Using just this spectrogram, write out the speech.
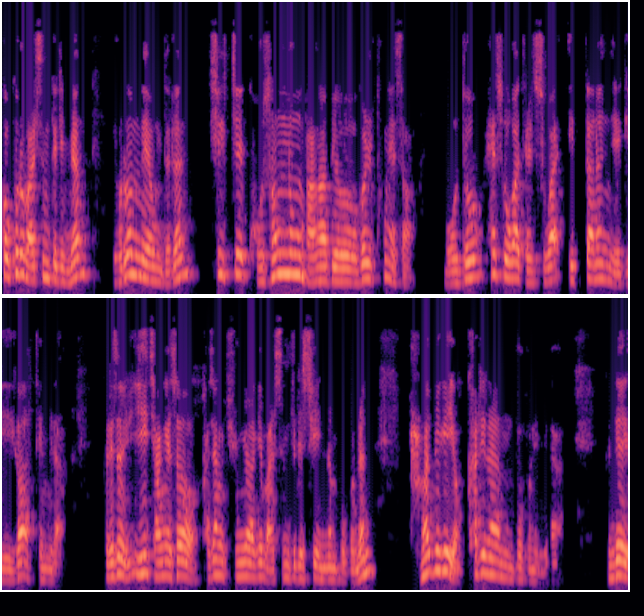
거꾸로 말씀드리면 이런 내용들은 실제 고성능 방화벽을 통해서 모두 해소가 될 수가 있다는 얘기가 됩니다. 그래서 이 장에서 가장 중요하게 말씀드릴 수 있는 부분은 방화벽의 역할이라는 부분입니다. 근데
